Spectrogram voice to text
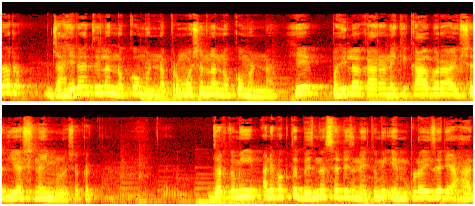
तर जाहिरातीला नको म्हणणं प्रमोशनला नको म्हणणं हे पहिलं कारण आहे की का बरं आयुष्यात यश नाही मिळू शकत. जर तुम्ही आणि फक्त बिझनेससाठीच नाही तुम्ही एम्प्लॉई जरी आहात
